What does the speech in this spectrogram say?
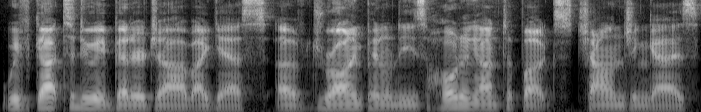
We've got to do a better job, I guess, of drawing penalties, holding on to pucks, challenging guys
